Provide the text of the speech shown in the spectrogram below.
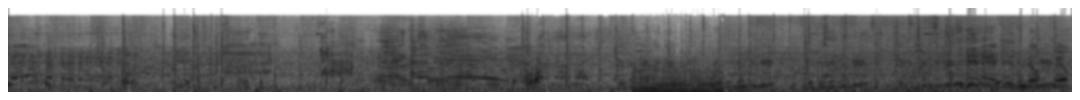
Drink I'm so lemonade! milk, milk,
